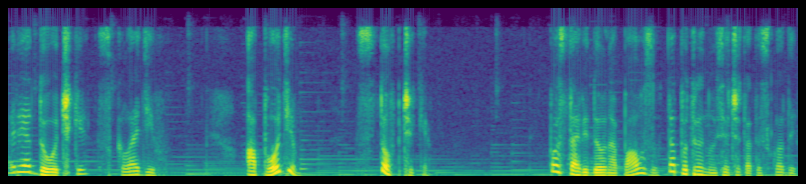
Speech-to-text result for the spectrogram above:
рядочки складів, а потім стовпчики. Постав відео на паузу та потренуйся читати склади.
